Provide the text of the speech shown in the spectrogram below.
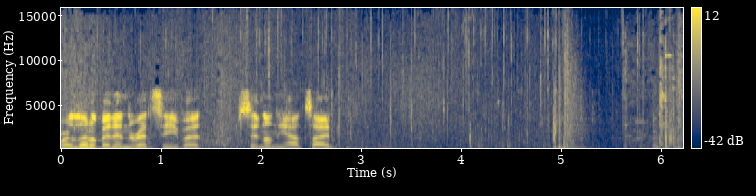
We're a little bit in the Red Sea, but sitting on the outside. Trying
